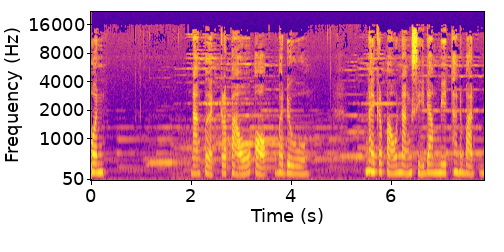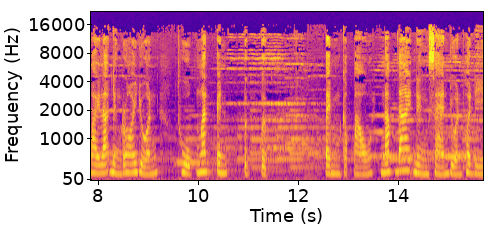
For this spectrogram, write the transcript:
วร นางเปิดกระเป๋าออกมาดู ในกระเป๋าหนังสีดำมีธนบัตรใบละหนึ่งร้อยหยวน ถูกมัดเป็นปึกๆเต็มกระเป๋านับได้หนึ่งแสนหยวนพอดี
